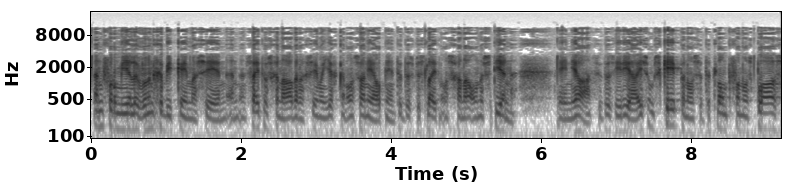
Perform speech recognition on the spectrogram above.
informele woongebied kan jy maar sê. En in sy het ons genader en gesê maar jy kan ons aan help nie? En toe het ons besluit ons gaan haar ondersteun. En ja, so het ons hierdie huis omskep en ons het 'n klomp van ons plaas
